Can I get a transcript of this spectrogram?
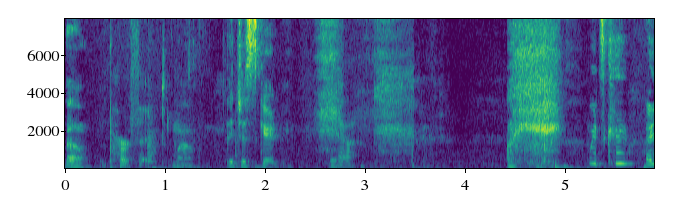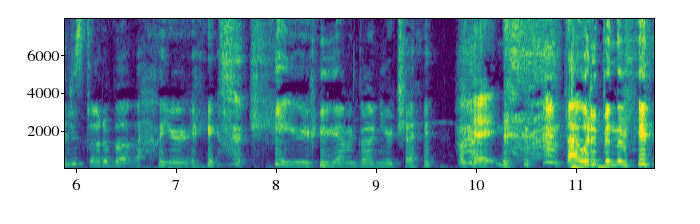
Oh, Perfect. wow. It just scared me. Yeah. What's good? I just thought about how you're you, you haven't gotten your check. Okay. that would have been the video.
